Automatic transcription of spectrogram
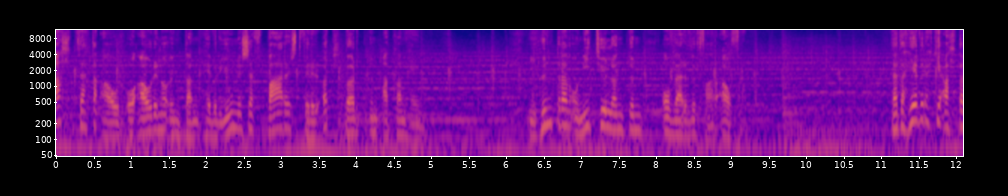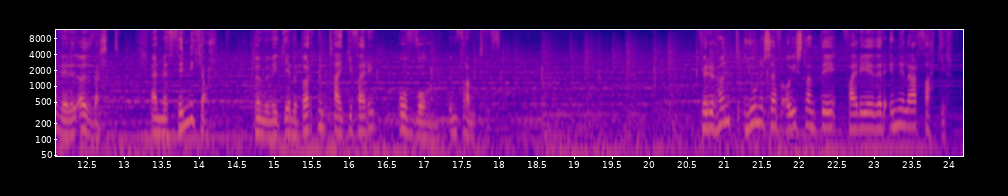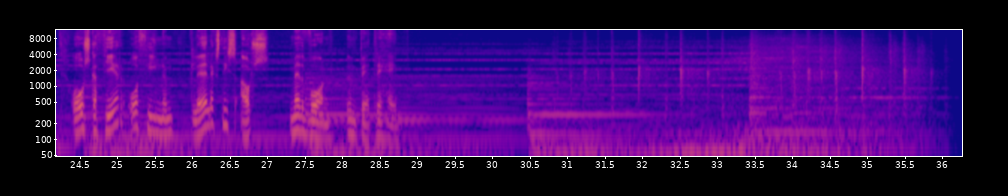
Allt þetta ár og árin á undan hefur UNICEF barist fyrir öll börn um allan heim. Í 190 löndum og verður þar áfram. Þetta hefur ekki alltaf verið auðvelt, en með þinni hjálp höfum við gefið börnum tækifæri og von um framtíð. Fyrir hönd UNICEF á Íslandi færi ég þér innilegar þakkir og óska þér og þínum gleðilegs nýs árs með von um betri heim.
